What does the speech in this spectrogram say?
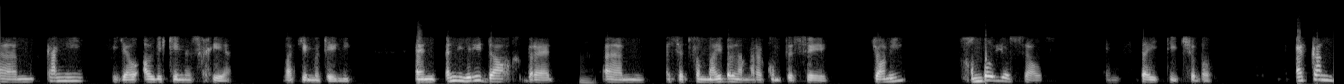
ehm um, kan nie vir jou al die kennis gee wat jy moet hê nie. En in hierdie dag, Brad, hmm. ehm um, is dit vir my belangrik om te sê, Johnny, humble yourself and stay teachable. Ek kan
